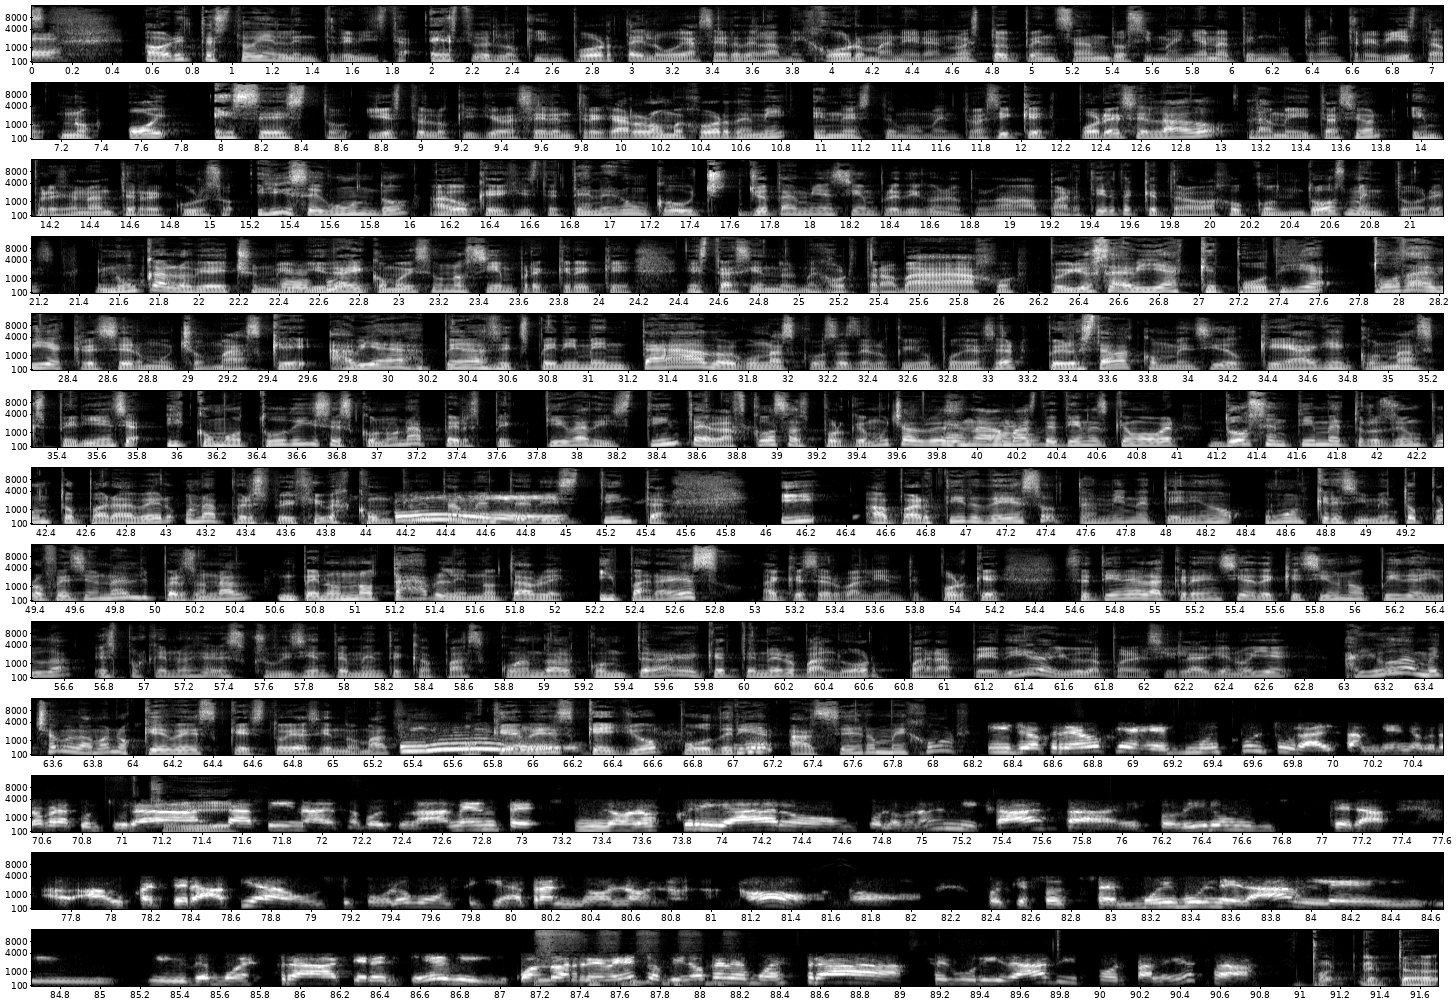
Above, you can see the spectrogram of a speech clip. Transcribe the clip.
Ahorita estoy en la entrevista, esto es lo que importa y lo voy a hacer de la mejor manera. No estoy pensando si mañana tengo otra entrevista. No, hoy es esto y esto es lo que quiero hacer, entregar lo mejor de mí en este momento. Así que por ese lado, la meditación, impresionante recurso. Y segundo, algo que dijiste, tener un coach. Yo también siempre digo en el programa, a partir de que trabajo con dos mentores, nunca lo había hecho en mi vida y como dice uno siempre cree que está haciendo el mejor trabajo, pero yo sabía que podía todavía crecer mucho más, que había apenas experimentado algunas cosas de lo que yo podía hacer, pero estaba convencido que alguien con más experiencia y como tú dices, con una perspectiva distinta de las cosas, porque muchas veces nada más te tienes que mover dos centímetros de un punto para ver una perspectiva completamente distinta. Y a partir de eso también he tenido un crecimiento profesional y personal, pero notable, notable. Y para eso hay que ser valiente, porque se tiene la creencia de que si uno pide ayuda es porque no eres suficientemente capaz, cuando al contrario hay que tener valor para pedir ayuda, para decirle a alguien, oye, ayúdame, échame la mano, ¿qué ves que estoy haciendo mal? ¿O qué ves que yo podría hacer mejor? Y yo creo que es muy cultural también, yo creo que la cultura latina, desafortunadamente, no nos criaron, por lo menos en mi casa, eso de ir un a, buscar terapia, o un psicólogo, un psiquiatra, no, no, no, no, no, no porque eso es muy vulnerable y, y, demuestra que eres débil. Cuando al revés, yo opino que demuestra seguridad y fortaleza.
